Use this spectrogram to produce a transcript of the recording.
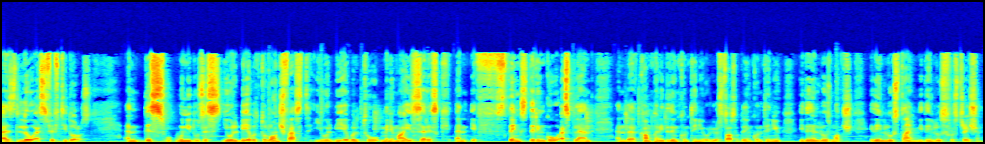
as low as $50 and this when you do this you will be able to launch fast you will be able to minimize the risk and if things didn't go as planned and the company didn't continue or your startup didn't continue you didn't lose much. You didn't lose time you didn't lose frustration.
